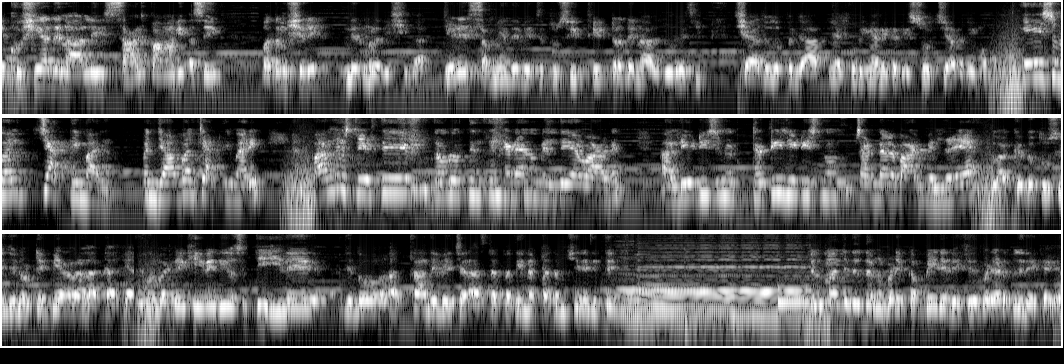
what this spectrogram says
ਤੇ ਖੁਸ਼ੀਆਂ ਦੇ ਨਾਲ ਹੀ ਸਾਂਝ ਪਾਵਾਂਗੇ ਅਸੀਂ ਪਦਮ ਸ਼੍ਰੀ ਨਿਰਮਲ ਰਿਸ਼ੀ ਨਾਲ ਜਿਹੜੇ ਸਮੇਂ ਦੇ ਵਿੱਚ ਤੁਸੀਂ ਥੀਏਟਰ ਦੇ ਨਾਲ ਜੁੜੇ ਸੀ ਸ਼ਾਇਦ ਉਦੋਂ ਪੰਜਾਬ ਦੀਆਂ ਕੁੜੀਆਂ ਨੇ ਕਦੀ ਸੋਚਿਆ ਵੀ ਨਹੀਂ ਹੋਣਾ। ਇਸ ਵੱਲ ਝਾਤੀ ਮਾਰੀ ਪੰਜਾਬ ਵੱਲ ਝਾਤੀ ਮਾਰੀ। ਬਾਹਰਲੇ ਸਟੇਟ ਦੇ ਦੋ ਦੋ ਤਿੰਨ ਤਿੰਨ ਜਣਿਆਂ ਨੂੰ ਮਿਲਦੇ ਆ ਅਵਾਰਡ ਲੇਡੀਜ਼ ਨੂੰ 30 ਲੇਡੀਜ਼ ਨੂੰ ਸਾਡੇ ਨਾਲ ਅਵਾਰਡ ਮਿਲ ਰਹੇ ਆ। ਇਲਾਕੇ ਤੋਂ ਤੁਸੀਂ ਜਿਹਨੂੰ ਟਿੱਬਿਆਂ ਵਾਲਾ ਇਲਾਕਾ ਕਿਹਾ ਹੁਣ ਵੱਡੇ ਖੀਵੇ ਦੀ ਉਸ ਧੀ ਦੇ ਜਦੋਂ ਹੱਥਾਂ ਦੇ ਵਿੱਚ ਰਾਸ਼ਟਰਪਤੀ ਨੇ ਪਦਮ ਸ਼੍ਰੀ ਦਿੱਤੇ। ਫਿਲਮਾਂ 'ਚ ਤੇ ਤੁਹਾਨੂੰ ਬੜੇ ਕੱਬੇ ਜਿਹੇ ਦੇਖੇ ਬੜੇ ਅੜਪ ਜਿਹੇ ਦੇਖੇ ਗਏ।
